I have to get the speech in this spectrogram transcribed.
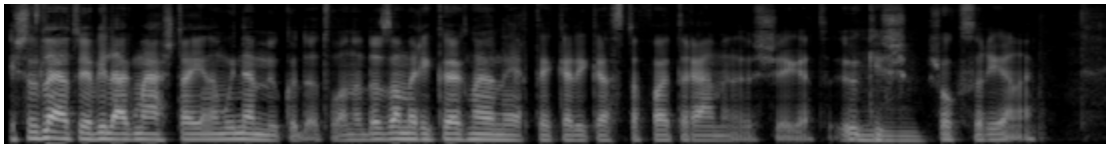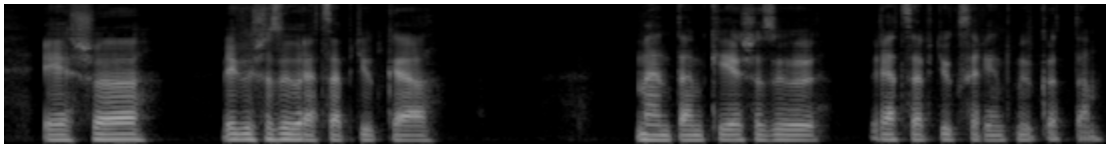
és ez lehet, hogy a világ más tájén amúgy nem működött volna, de az amerikaiak nagyon értékelik ezt a fajta rámenőséget. Ők mm. is sokszor ilyenek. És uh, végülis az ő receptjükkel mentem ki, és az ő receptjük szerint működtem.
